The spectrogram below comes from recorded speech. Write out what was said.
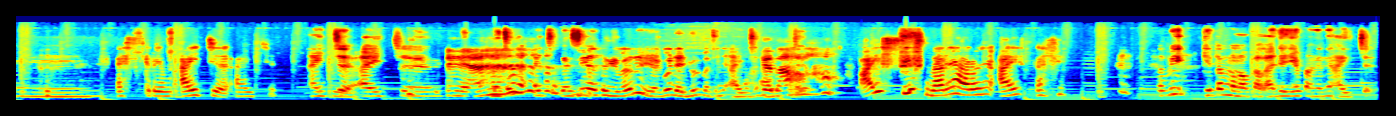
Hmm. es krim Aice, Aice. Aice, Aice. Iya. Bacanya Aice gak sih atau gimana ya? Gue dari dulu bacanya Aice. Gak Aice. tahu. Ais sih sebenarnya harusnya Ais kan. Tapi kita melokal aja ya panggilnya Aice.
